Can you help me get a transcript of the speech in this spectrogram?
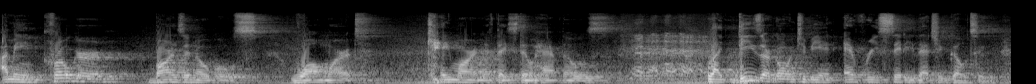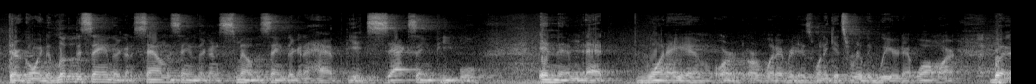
I mean, Kroger, Barnes & Nobles, Walmart, Kmart, if they still have those, like these are going to be in every city that you go to. They're going to look the same, they're going to sound the same, they're going to smell the same, they're going to have the exact same people in them at 1 a.m. Or, or whatever it is when it gets really weird at Walmart. But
